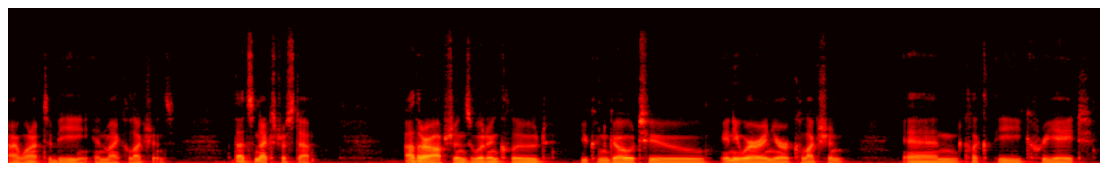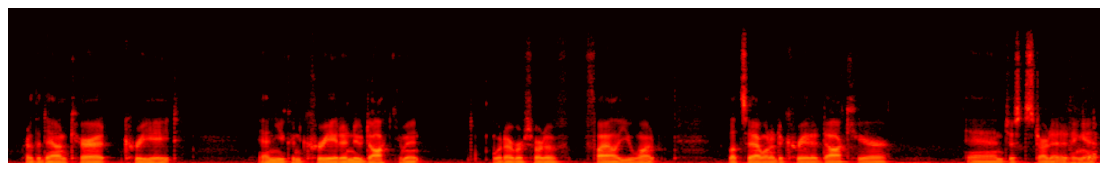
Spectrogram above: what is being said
I want it to be in my collections. But that's an extra step. Other options would include you can go to anywhere in your collection and click the create or the down caret create and you can create a new document whatever sort of file you want. Let's say I wanted to create a doc here and just start editing it.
